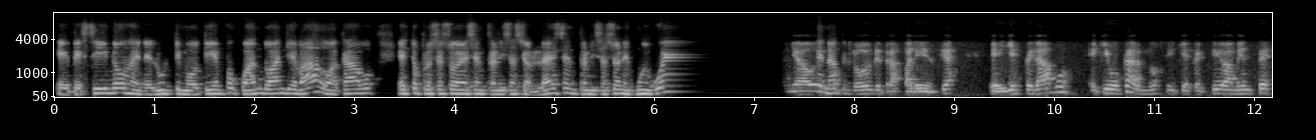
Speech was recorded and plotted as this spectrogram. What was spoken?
eh, vecinos en el último tiempo cuando han llevado a cabo estos procesos de descentralización. La descentralización es muy buena. De control de transparencia eh, y esperamos equivocarnos y que efectivamente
